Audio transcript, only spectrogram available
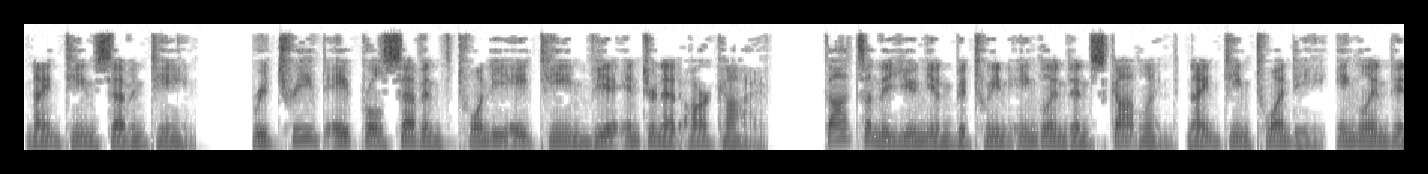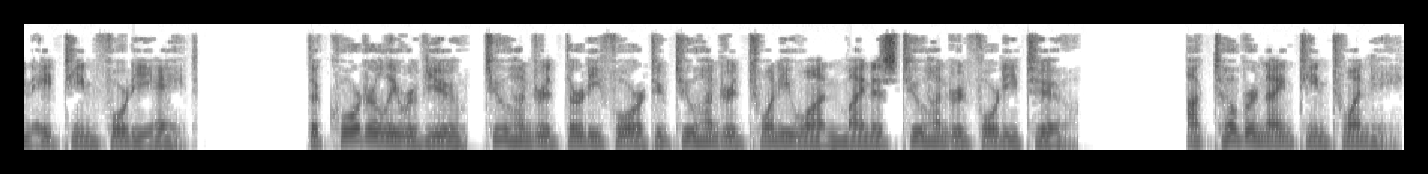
1917. Retrieved April 7, 2018 via Internet Archive. Thoughts on the Union between England and Scotland 1920, England in 1848. The Quarterly Review, 234–221–242. October 1920.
